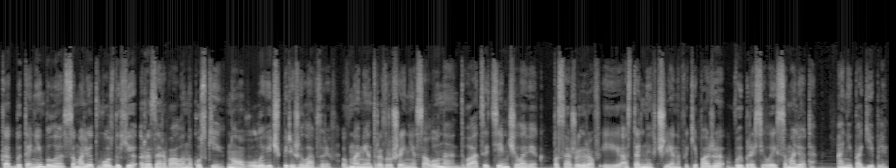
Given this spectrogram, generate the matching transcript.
Как бы то ни было, самолет в воздухе разорвало на куски, но Вулович пережила взрыв. В момент разрушения салона 27 человек, пассажиров и остальных членов экипажа выбросило из самолета – они погибли.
